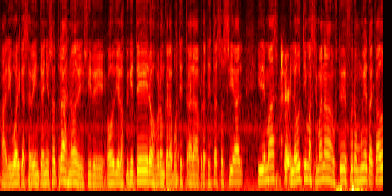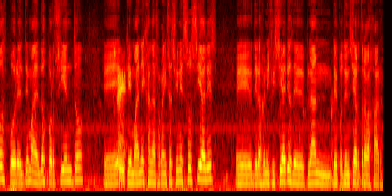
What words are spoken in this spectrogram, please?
al igual que hace 20 años atrás, ¿no? De decir, eh, odia a los piqueteros, bronca a la, protesta, a la protesta social y demás. En la última semana ustedes fueron muy atacados por el tema del 2% eh, que manejan las organizaciones sociales de los beneficiarios del plan de potenciar trabajar.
